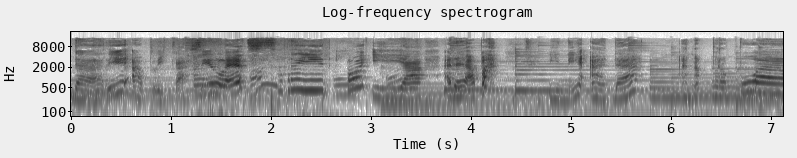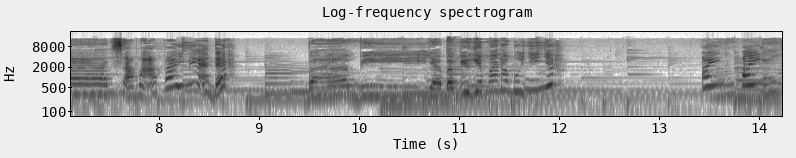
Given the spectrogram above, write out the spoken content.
dari aplikasi Let's Read Oh iya, ada apa? Ini ada anak perempuan Sama apa ini ada? Babi Ya babi gimana bunyinya? Oing, oing,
